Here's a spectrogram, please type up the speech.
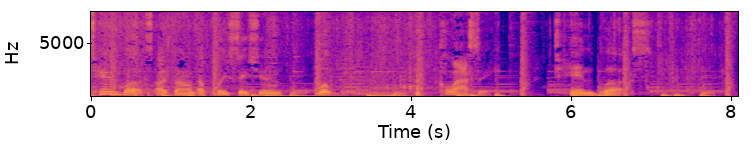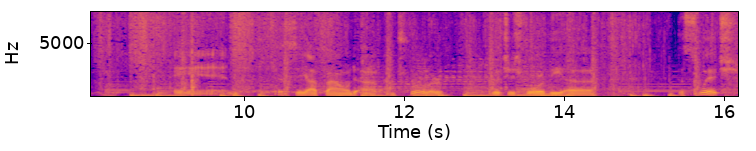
10 bucks. I found a PlayStation, well, classic. 10 bucks. And let's see, I found a controller, which is for the uh, the Switch.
